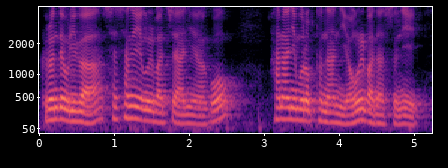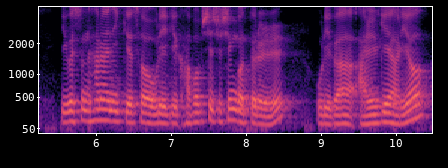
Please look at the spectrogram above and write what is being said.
그런데 우리가 세상의 영을 받지 아니하고 하나님으로부터 난 영을 받았으니 이것은 하나님께서 우리에게 값없이 주신 것들을 우리가 알게 하려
